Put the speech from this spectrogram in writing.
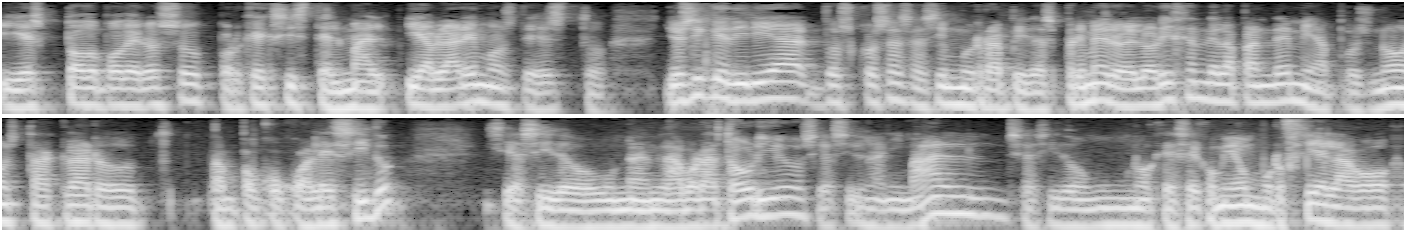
y es todopoderoso, ¿por qué existe el mal? Y hablaremos de esto. Yo sí que diría dos cosas así muy rápidas. Primero, el origen de la pandemia, pues no está claro tampoco cuál ha sido. Si ha sido un laboratorio, si ha sido un animal, si ha sido uno que se comió un murciélago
